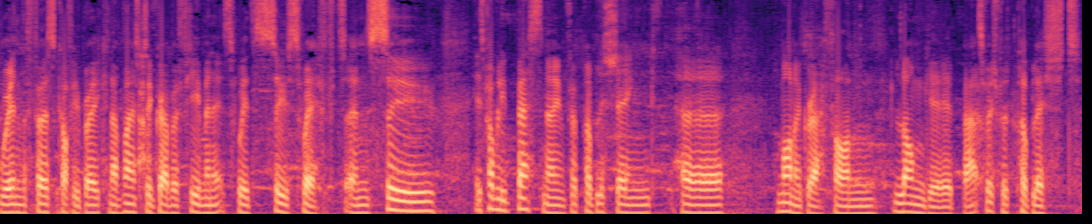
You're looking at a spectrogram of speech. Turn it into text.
we're in the first coffee break. And I've managed to grab a few minutes with Sue Swift. And Sue is probably best known for publishing her monograph on long-eared bats, which was published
